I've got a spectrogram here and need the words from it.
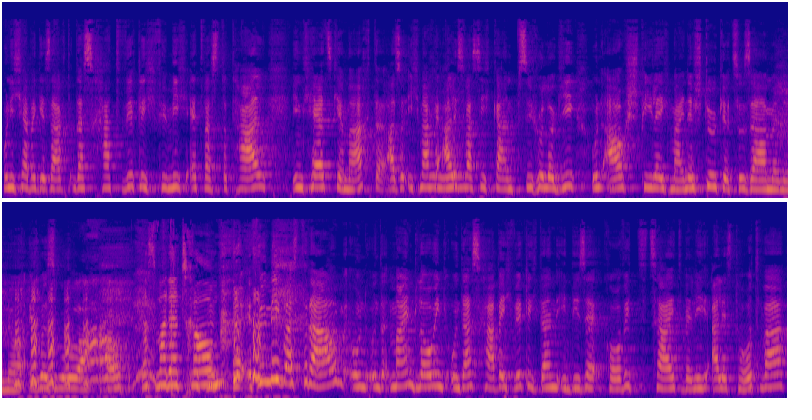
Und ich habe gesagt, das hat wirklich für mich etwas total in Herz gemacht. Also ich mache mhm. alles, was ich kann, Psychologie und auch spiele ich meine Stücke. Stücke zusammen. You know. It was wow. Das war der Traum. Für mich war es Traum und, und mind-blowing. Und das habe ich wirklich dann in dieser Covid-Zeit, wenn ich alles tot war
